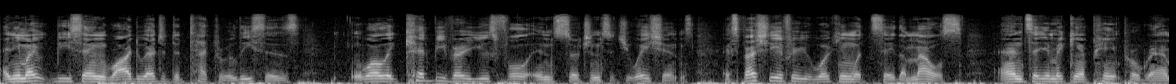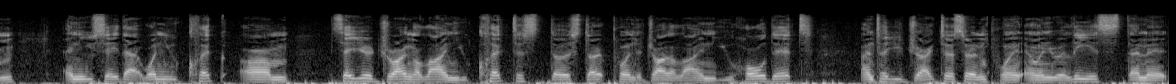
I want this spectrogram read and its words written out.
And you might be saying, why do we have to detect releases? Well, it could be very useful in certain situations, especially if you're working with, say, the mouse and say you're making a paint program and you say that when you click um say you're drawing a line you click to the start point to draw the line. You hold it until you drag to a certain point and when you release then it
